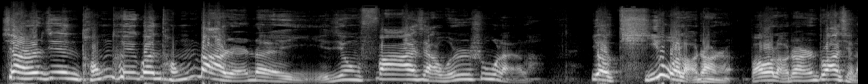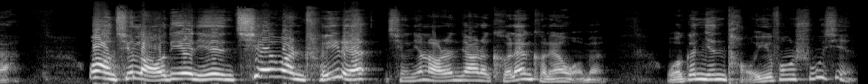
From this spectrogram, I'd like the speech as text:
现而今，同推官童大人呢，已经发下文书来了，要提我老丈人，把我老丈人抓起来。望其老爹您千万垂怜，请您老人家呢，可怜可怜我们。我跟您讨一封书信，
